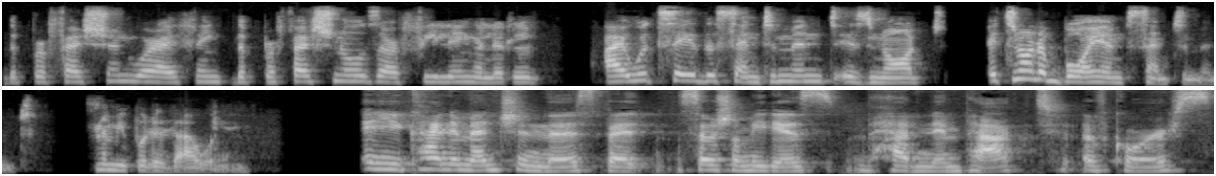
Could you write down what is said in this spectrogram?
the profession where i think the professionals are feeling a little i would say the sentiment is not it's not a buoyant sentiment. Let me put it that way and you kind of mentioned this but social media has had an impact of course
